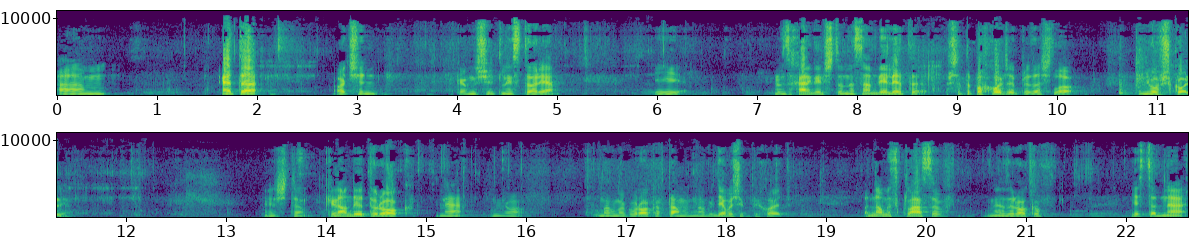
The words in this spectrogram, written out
Um, это очень такая внушительная история. И Рамзахан говорит, что на самом деле это что-то похожее произошло у него в школе. Значит, что, когда он дает урок, да, у него много-много уроков, там много девушек приходит. В одном из классов, на из уроков, есть одна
